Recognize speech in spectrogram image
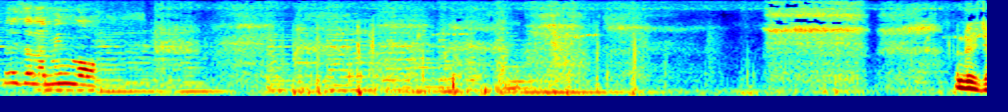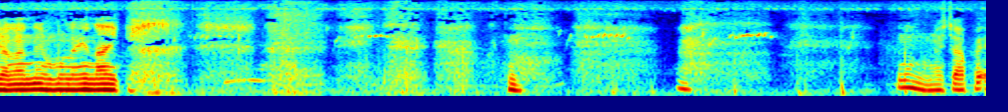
Sa salamin mo. Aduh, jangan yang mulai naik. Aduh, mulai capek.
